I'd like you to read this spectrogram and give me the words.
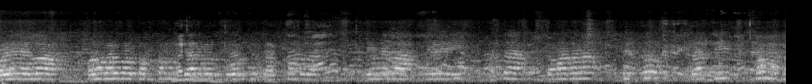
ಒಳ್ಳೆಯ ಎಲ್ಲ ಅನುಭವಗಳು ತಮ್ಮ ತಮ್ಮ ವಿಚಾರಗಳನ್ನು ತೋರಿಸಿ ಕರ್ಕೊಂಡು ನೀವೆಲ್ಲ ಕೇಳಿ ಅಷ್ಟ ಸಮಾಧಾನ ಶಿಸ್ತು ಶಾಂತಿ ಸಮ್ಮತ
